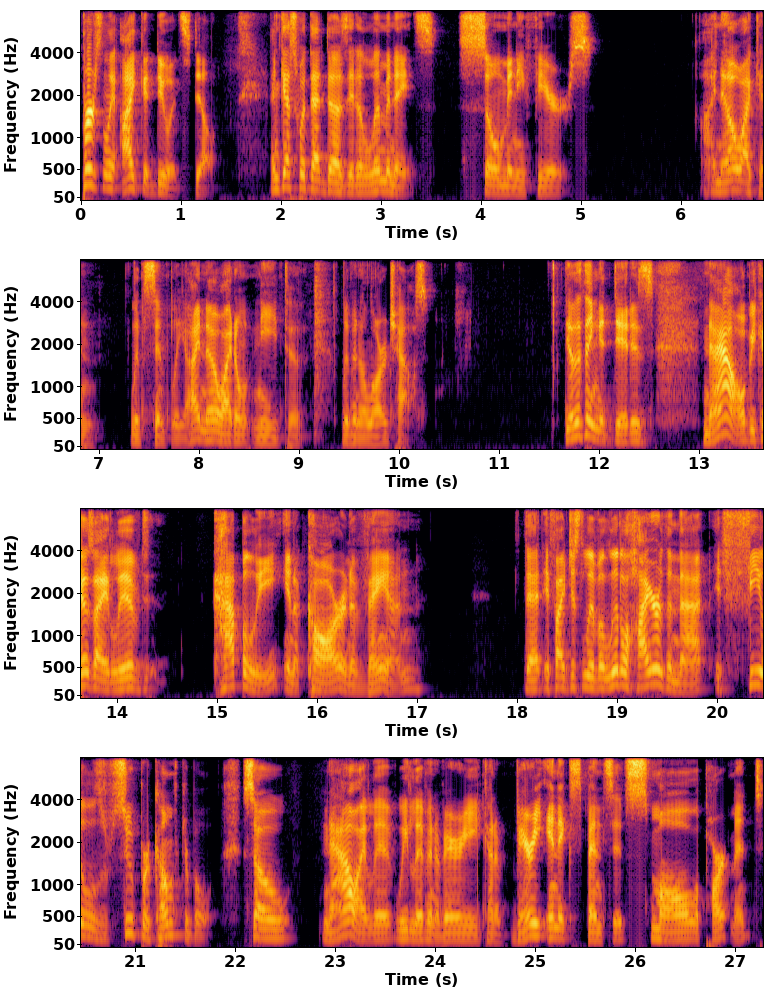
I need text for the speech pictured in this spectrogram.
personally, I could do it still. And guess what that does? It eliminates so many fears. I know I can live simply. I know I don't need to live in a large house. The other thing it did is now, because I lived happily in a car and a van, that if I just live a little higher than that, it feels super comfortable. So now I live we live in a very kind of very inexpensive small apartment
